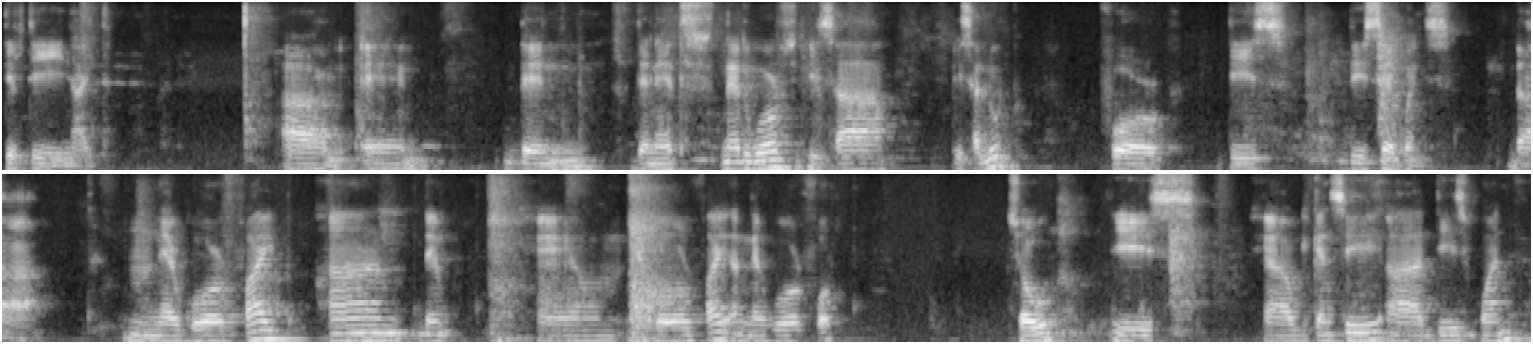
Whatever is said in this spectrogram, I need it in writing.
39 um, and then the next network is a is a loop for this this sequence. The network 5 and then um, network 5 and network 4. So is uh, we can see uh, this one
